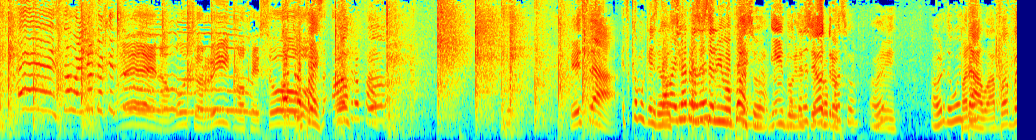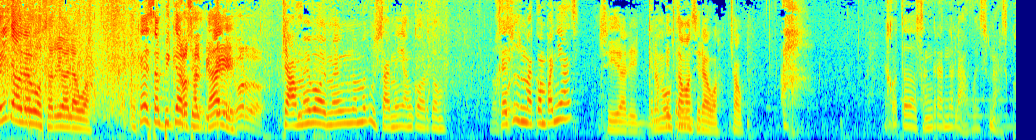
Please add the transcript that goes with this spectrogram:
¡Eh! ¡Está bailando Jesús! Bueno, mucho ritmo, Jesús. Otro paso, otro paso. ¡Esa! Es como que Pero está siempre bailando haces el mismo paso. ¿No- porque no sé otro otro. paso? A ver, Eh, a ver de vuelta. Pará, venite a hablar vos arriba del agua. Dejá de salpicarte. No salpiqué, dale. gordo. Chao, me voy. me- no me gusta me digan corto. Jesús, ¿me acompañas? Sí, dale. Creo no me gusta más el agua. Chau. Dejó todo sangrando el agua, es un asco.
